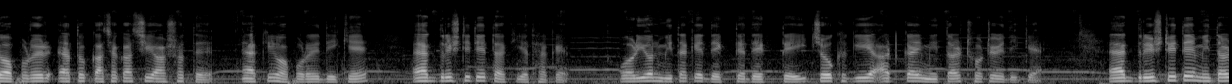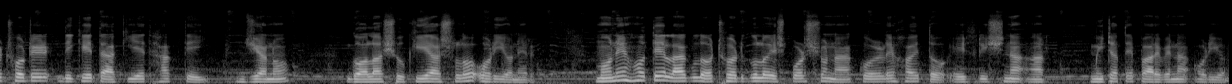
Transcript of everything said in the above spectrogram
অপরের এত কাছাকাছি আসাতে একে অপরের দিকে এক দৃষ্টিতে তাকিয়ে থাকে। ওরিয়ন মিতাকে দেখতে দেখতেই চোখ গিয়ে আটকায় মিতার ঠোঁটের দিকে। এক দৃষ্টিতে মিতার ঠোঁটের দিকে তাকিয়ে থাকতেই যেন গলা শুকিয়ে আসলো ওরিয়নের মনে হতে লাগল ঠোঁটগুলো স্পর্শ না করলে হয়তো এই তৃষ্ণা আর মিটাতে পারবে না ওরিয়ন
